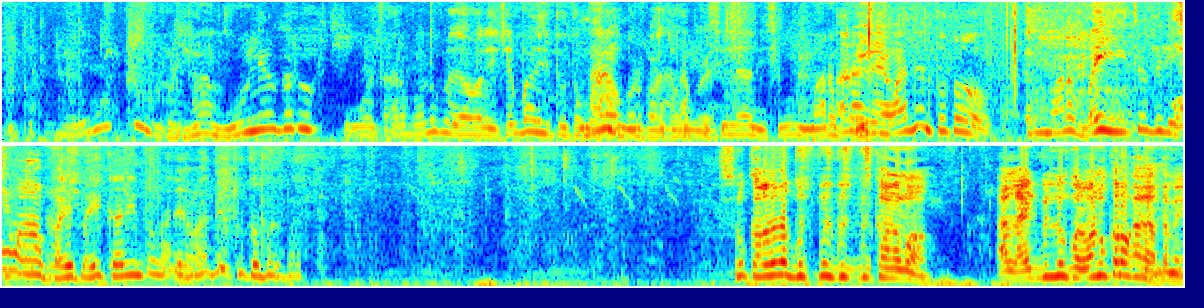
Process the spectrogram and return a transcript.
ના હું કરું ઓ તારું બોલું બધા છે. બળી તું તો મારા ઉપર પાછો પછી લેવા દઈશ. હું મારો ભાઈ. રહેવા દે તું તો. હું મારો ભાઈ ચૌધરી છે. ઓ ભાઈ ભાઈ કરીને તો રહેવા દે તું તો બરબાદ. શું કરો છો ઘુસપુસ ઘુસપુસ કામમાં આ લાઇટ બિલનું ભરવાનું કરો કાકા તમે.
